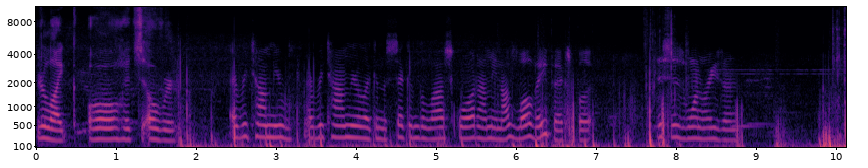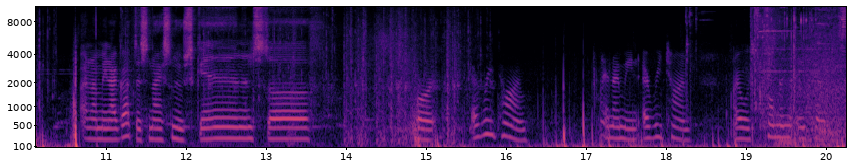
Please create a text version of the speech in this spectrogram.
you're like, oh, it's over every time you every time you're like in the second to last squad i mean i love apex but this is one reason. And i mean i got this nice new skin and stuff but every time and i mean every time i always come in apex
